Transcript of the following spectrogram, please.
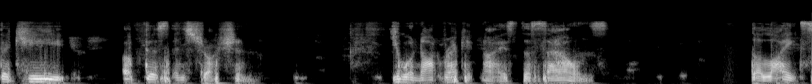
the key of this instruction, you will not recognize the sounds, the lights,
